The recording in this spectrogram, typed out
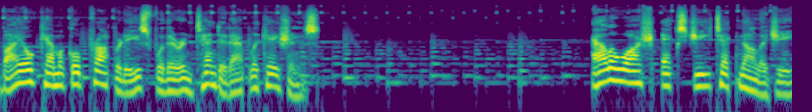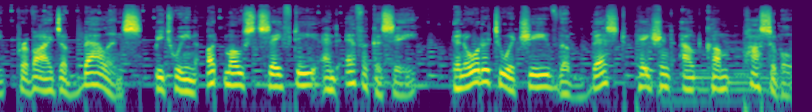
biochemical properties for their intended applications. AlloWash XG technology provides a balance between utmost safety and efficacy in order to achieve the best patient outcome possible.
